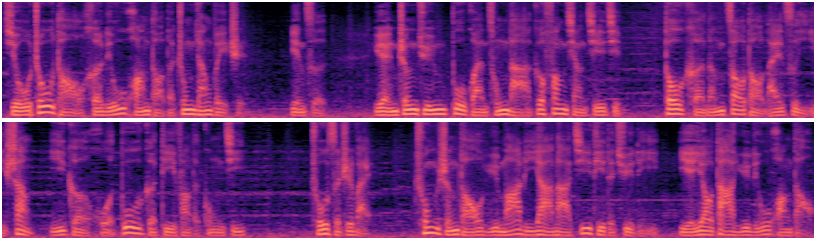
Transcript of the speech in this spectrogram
九州岛和硫磺岛的中央位置，因此，远征军不管从哪个方向接近，都可能遭到来自以上一个或多个地方的攻击。除此之外，冲绳岛与马里亚纳基地的距离也要大于硫磺岛，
